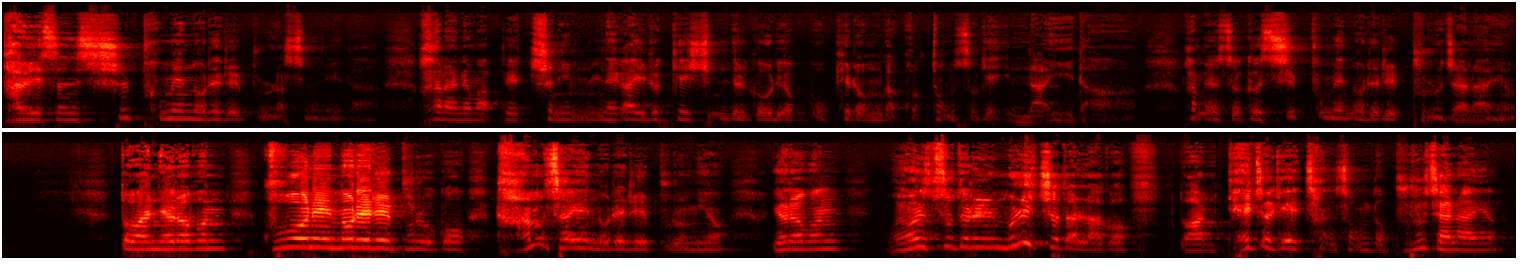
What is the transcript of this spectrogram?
다윗은 슬픔의 노래를 불렀습니다. 하나님 앞에 주님 내가 이렇게 힘들고 어렵고 괴로움과 고통 속에 있나이다 하면서 그 슬픔의 노래를 부르잖아요. 또한 여러분 구원의 노래를 부르고 감사의 노래를 부르며 여러분 원수들을 물리쳐 달라고 또한 대적의 찬송도 부르잖아요.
